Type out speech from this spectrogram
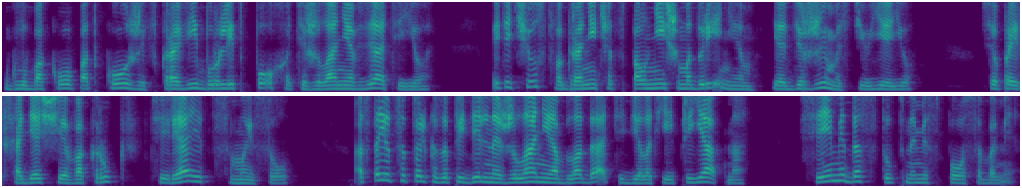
Глубоко под кожей, в крови бурлит похоть и желание взять ее. Эти чувства граничат с полнейшим одурением и одержимостью ею. Все происходящее вокруг теряет смысл. Остается только запредельное желание обладать и делать ей приятно всеми доступными способами.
